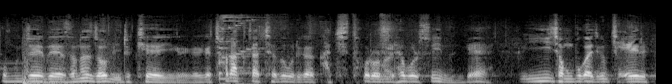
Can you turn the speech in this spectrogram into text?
그 문제에 대해서는 좀 이렇게, 그러니까 철학 자체도 우리가 같이 토론을 해볼 수 있는 게, 이 정부가 지금 제일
